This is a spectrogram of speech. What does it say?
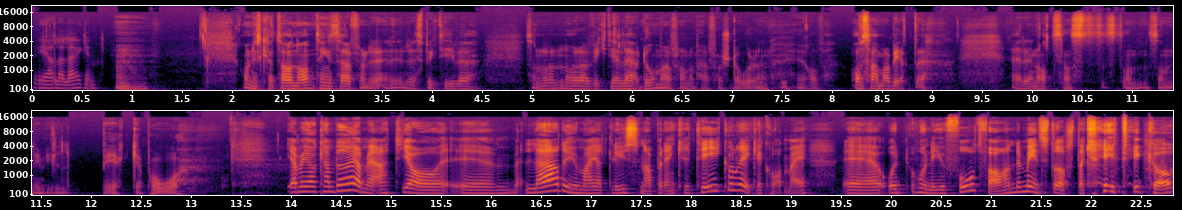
i alla lägen. mm. Om ni ska ta någonting så här från re- respektive så några viktiga lärdomar från de här första åren av, av samarbete. Är det något som, som, som ni vill peka på? Ja, men jag kan börja med att jag eh, lärde ju mig att lyssna på den kritik Ulrika kom med. Eh, och hon är ju fortfarande min största kritiker.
